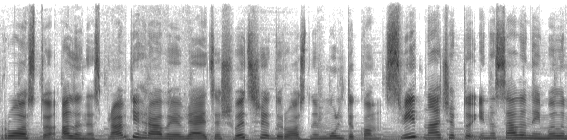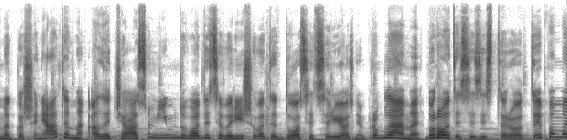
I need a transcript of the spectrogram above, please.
просто, але насправді гра виявляється швидше дорослим мультиком. Світ, начебто, і населений милими кошенятами, але часом їм доводиться вирішувати досить серйозні проблеми, боротися зі стереотипами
